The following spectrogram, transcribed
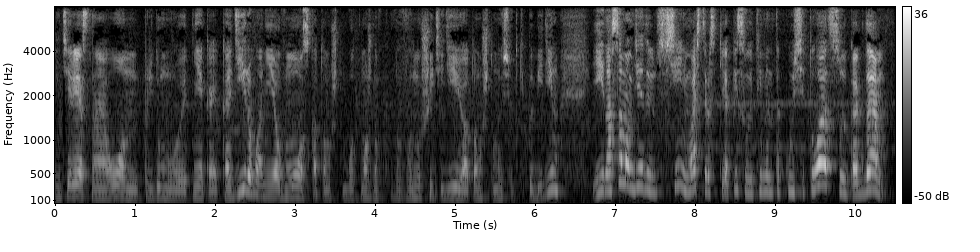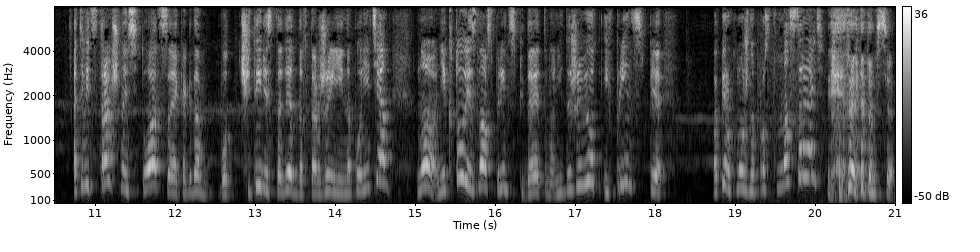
интересное, он придумывает некое кодирование в мозг о том, что вот можно внушить идею о том, что мы все-таки победим. И на самом деле Синь мастерски описывает именно такую ситуацию, когда это ведь страшная ситуация, когда вот 400 лет до вторжения инопланетян, но никто из нас, в принципе, до этого не доживет, и, в принципе, во-первых, можно просто насрать на это все.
